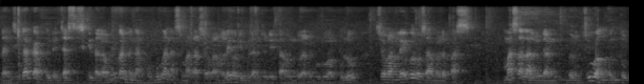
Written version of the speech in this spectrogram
Dan jika kartu The Justice kita gabungkan dengan hubungan asmara seorang Leo di bulan Juli tahun 2020, seorang Leo berusaha melepas masa lalu dan berjuang untuk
